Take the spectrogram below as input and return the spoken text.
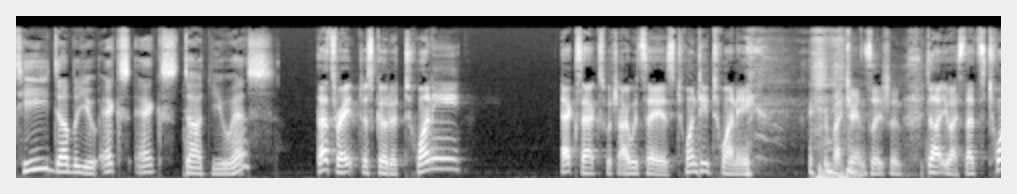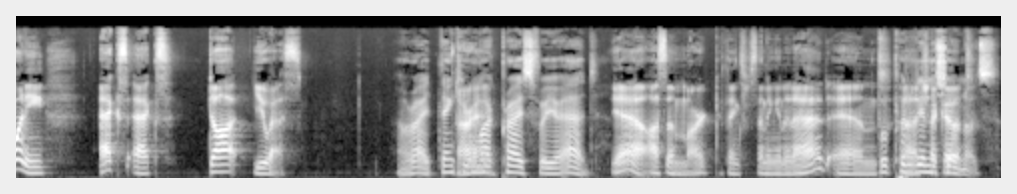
twxx.us? That's right. Just go to 20xx, which I would say is 2020, my translation, .us. That's 20xx.us. All right. Thank you, right. Mark Price, for your ad. Yeah, awesome, Mark. Thanks for sending in an ad, and We'll put uh, it in the show out- notes.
